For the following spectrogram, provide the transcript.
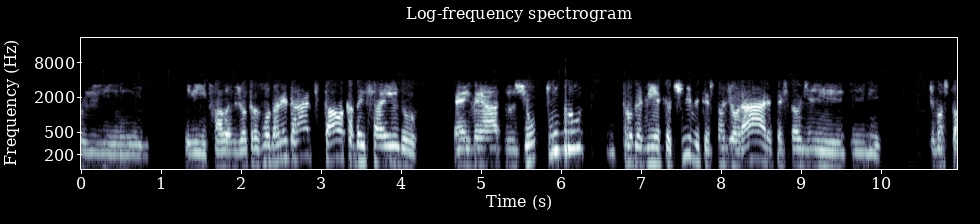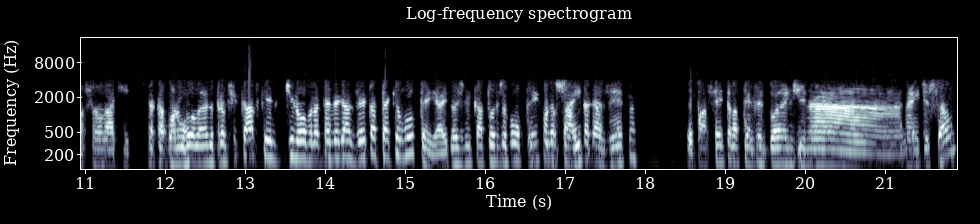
e, e falando de outras modalidades e tal. Acabei saindo é, em meados de outubro um probleminha que eu tive, questão de horário, questão de, de, de uma situação lá que acabou não rolando para eu ficar, fiquei de novo na TV Gazeta até que eu voltei. Aí em 2014 eu voltei, quando eu saí da Gazeta, eu passei pela TV Band na, na edição,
